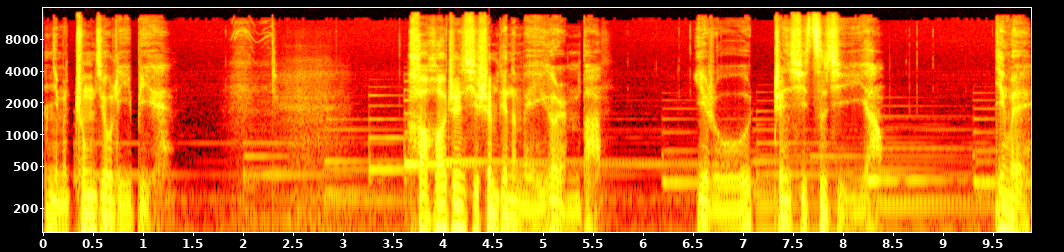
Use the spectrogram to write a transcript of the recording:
你们终究离别，好好珍惜身边的每一个人吧，一如珍惜自己一样。因为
